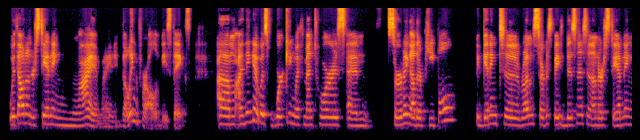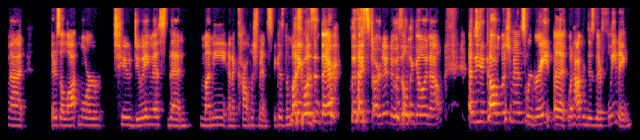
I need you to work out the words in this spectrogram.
without understanding why am I going for all of these things. Um, I think it was working with mentors and serving other people, beginning to run service based business and understanding that there's a lot more to doing this than money and accomplishments because the money wasn't there when I started. It was only going out. And the accomplishments were great, but what happens is they're fleeting.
